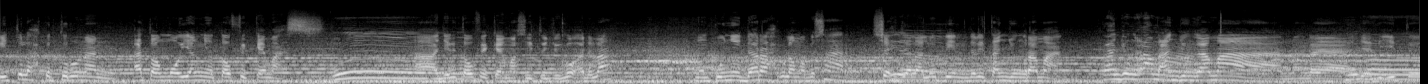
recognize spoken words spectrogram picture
itulah keturunan atau moyangnya Taufik Kemas. Hmm. Nah, jadi Taufik Kemas itu juga adalah mempunyai darah ulama besar Syekh Iya. Jalaluddin dari Tanjung Raman. Tanjung Rama. Tanjung Raman, Bang Daya. Jadi itu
